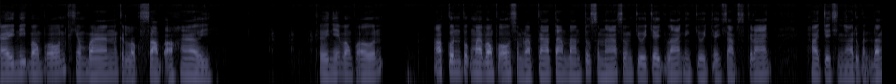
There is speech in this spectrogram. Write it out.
ហើយនេះបងប្អូនខ្ញុំបានក្រឡុកសពអស់ហើយឃើញទេបងប្អូន អរគុណពុកម៉ែបងប្អូនសម្រាប់ការតាមដានទស្សនាសូមជួយចុច like និងជួយចុច Subscribe ហើយចុចសញ្ញារូបកណ្ដឹង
